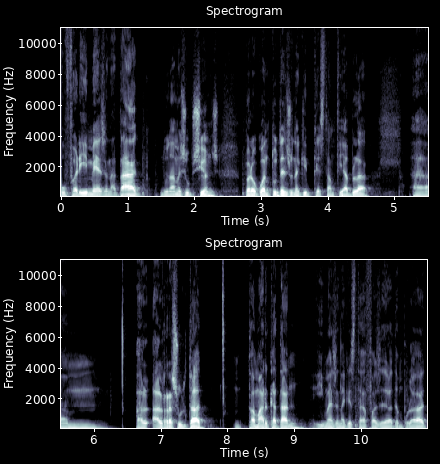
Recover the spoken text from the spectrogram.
oferir més en atac, donar més opcions, però quan tu tens un equip que és tan fiable, eh, el, el resultat te marca tant, i més en aquesta fase de la temporada,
